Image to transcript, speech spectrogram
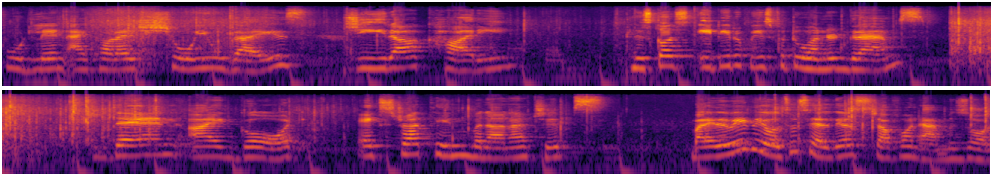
Foodland. I thought I'd show you guys. Jeera Khari. This cost 80 rupees for 200 grams. Then I got extra thin banana chips. By the way, they also sell their stuff on Amazon.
